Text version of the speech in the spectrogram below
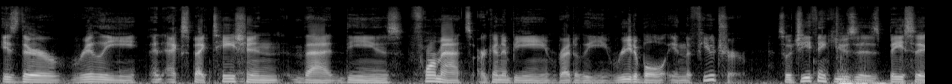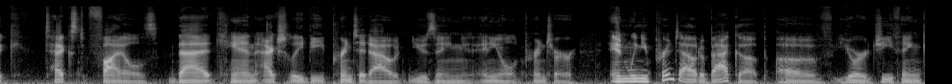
Is there really an expectation that these formats are going to be readily readable in the future? So, Gthnk uses basic text files that can actually be printed out using any old printer and when you print out a backup of your Gthnk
